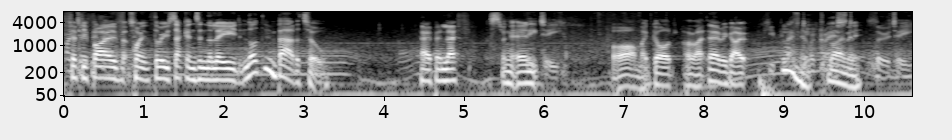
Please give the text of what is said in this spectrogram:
turn, tight hairpin left. 55.3 seconds in the lead. Not doing bad at all. Open left. Swing it in. 80. Oh my god. Alright, there we go. Keep left of a crest. blimey. 30.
